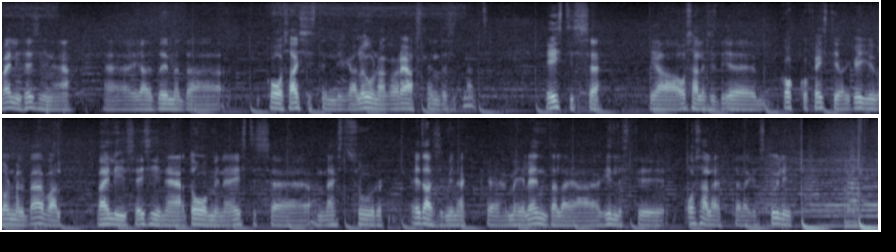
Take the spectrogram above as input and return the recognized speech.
välisesineja äh, ja tõime ta koos assistendiga Lõuna-Koreast lendasid nad Eestisse ja osalesid eh, kokku festivali kõigil kolmel päeval. välisesineja toomine Eestisse on hästi suur edasiminek meile endale ja kindlasti osalejatele, kes tulid.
